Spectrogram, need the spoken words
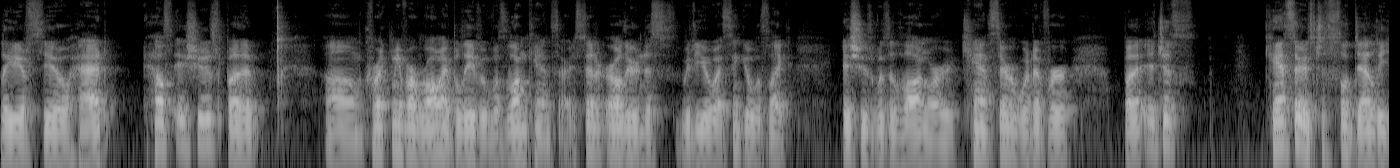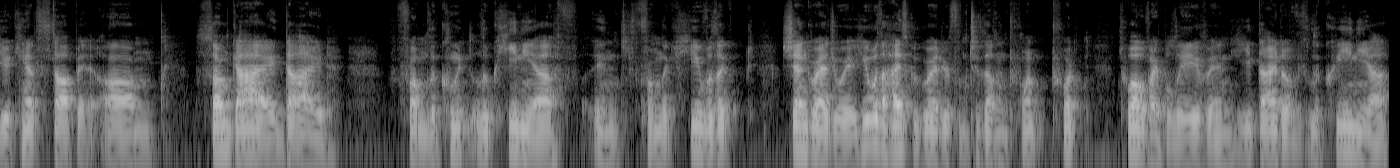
Lady of Steel had health issues, but um, correct me if I'm wrong, I believe it was lung cancer. I said it earlier in this video, I think it was like issues with the lung or cancer or whatever, but it just, cancer is just so deadly you can't stop it. Um, some guy died from leukemia in, from the, he was a Shen graduate, he was a high school graduate from 2020, 12, I believe, and he died of leukemia.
